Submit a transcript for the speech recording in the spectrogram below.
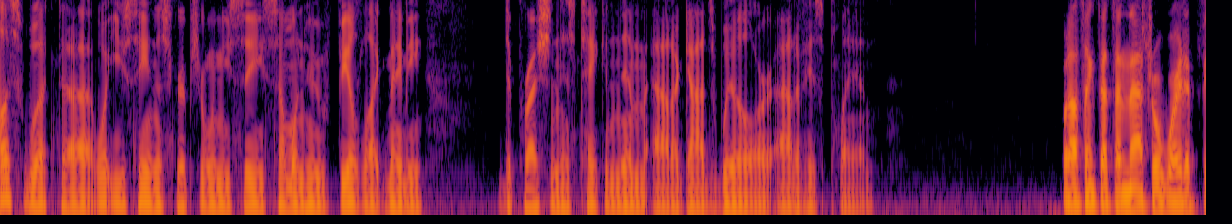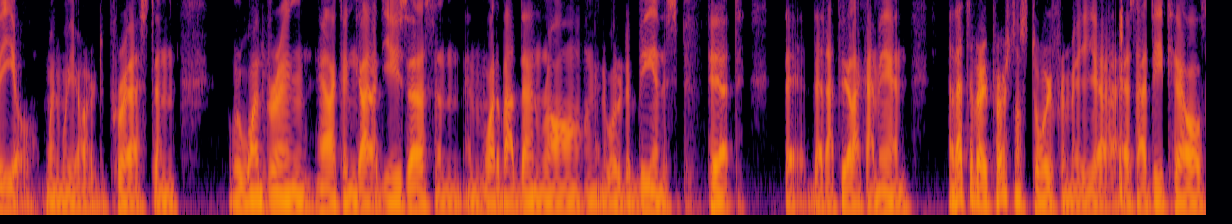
us what uh, what you see in the scripture when you see someone who feels like maybe depression has taken them out of God's will or out of His plan. Well, I think that's a natural way to feel when we are depressed, and we're wondering how can God use us and, and what have I done wrong in order to be in this pit that, that I feel like I'm in. And that's a very personal story for me. Uh, as I detail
